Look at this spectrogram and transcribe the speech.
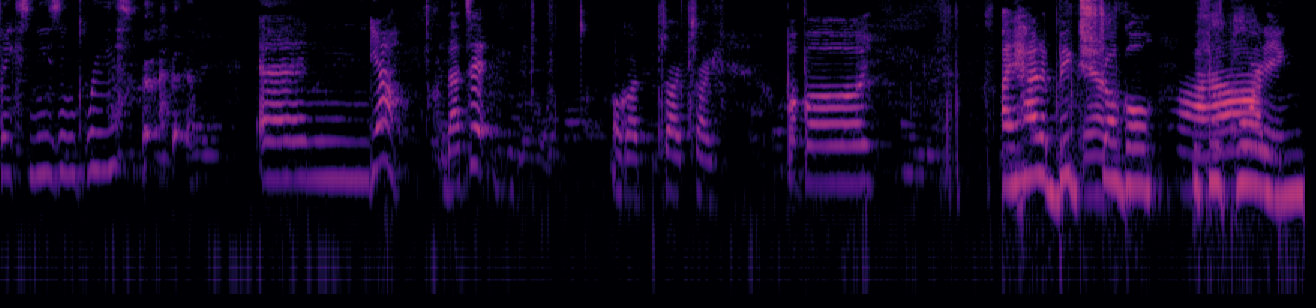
fake sneezing, please. And yeah, that's it. Oh god, sorry, sorry. Bye bye. I had a big struggle with recording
